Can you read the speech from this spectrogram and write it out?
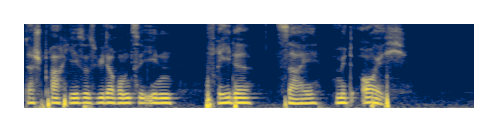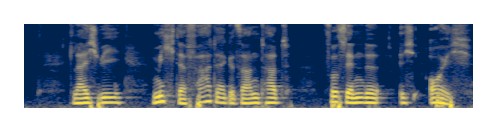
Da sprach Jesus wiederum zu ihnen, Friede sei mit euch. Gleichwie mich der Vater gesandt hat, so sende ich euch.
